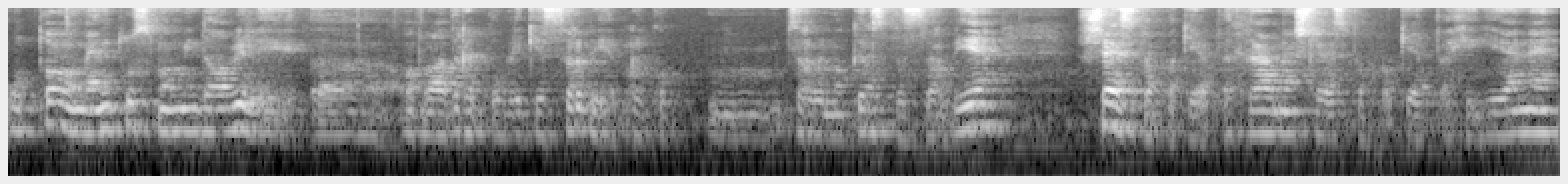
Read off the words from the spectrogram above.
u tom momentu smo mi dobili e, od vlade Republike Srbije preko m, Crvenog krsta Srbije 600 paketa hrane, 600 paketa higijene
